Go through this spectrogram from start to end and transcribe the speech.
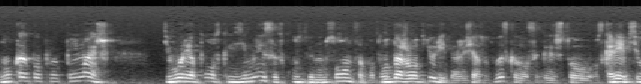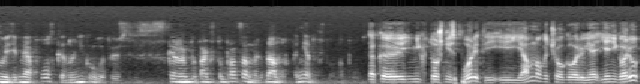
Ну, как бы, понимаешь, теория плоской Земли с искусственным Солнцем, вот, вот даже вот Юрий даже сейчас вот высказался, говорит, что скорее всего Земля плоская, но не круглая. То есть, скажем так, стопроцентных данных-то нет, что она плоская. Так э, никто ж не спорит, и, и я много чего говорю. Я, я не говорю,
